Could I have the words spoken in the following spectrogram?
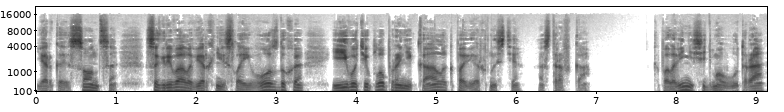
Яркое солнце согревало верхние слои воздуха, и его тепло проникало к поверхности островка. Половине седьмого утра,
